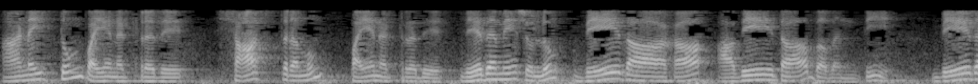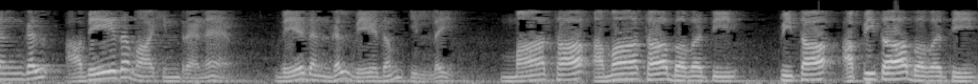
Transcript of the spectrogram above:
அனைத்தும் பயனற்றது. சாஸ்திரமும் பயனற்றது. வேதமே சொல்லும் வேதாகா அவேதா பவந்தி. வேதங்கள் அவேதமாகின்றன. வேதங்கள் வேதம் இல்லை. மாதா அமாதா பவதி பிதா அபிதா பவதி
